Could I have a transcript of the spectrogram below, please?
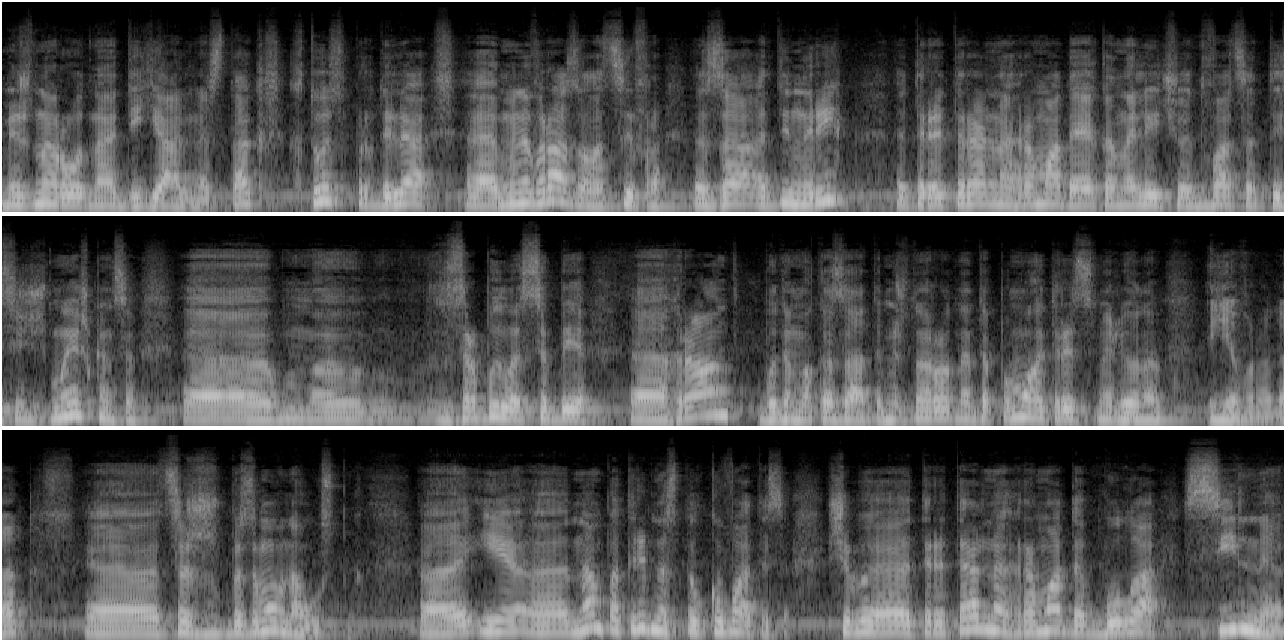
Міжнародна діяльність. Так хтось приділяє мене вразила цифра за один рік. Територіальна громада, яка налічує 20 тисяч мешканців, е, е, зробила собі е, грант, будемо казати, міжнародної допомоги 30 мільйонів євро. Так? Це ж безумовно успіх. Е, І е, нам потрібно спілкуватися, щоб е, територіальна громада була сильною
